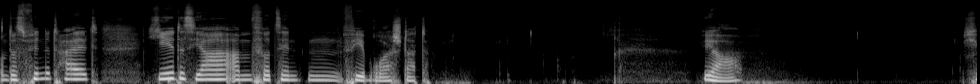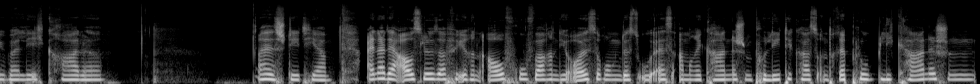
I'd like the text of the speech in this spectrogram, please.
Und das findet halt jedes Jahr am 14. Februar statt. Ja. Ich überlege gerade. Es steht hier. Einer der Auslöser für ihren Aufruf waren die Äußerungen des US-amerikanischen Politikers und republikanischen,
